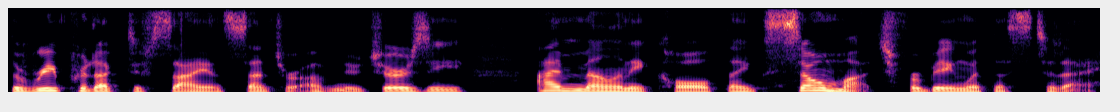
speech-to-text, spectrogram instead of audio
the Reproductive Science Center of New Jersey. I'm Melanie Cole. Thanks so much for being with us today.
